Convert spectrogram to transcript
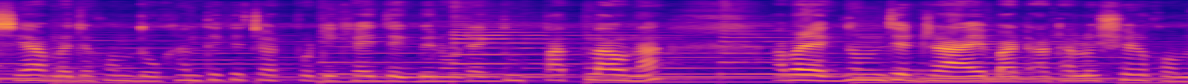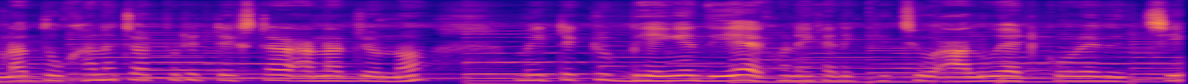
আসে। আমরা যখন দোকান থেকে চটপটি খাই, দেখবেন ওটা একদম পাতলাও না। আবার একদম যে ড্রাই বাট আঠালো সেরকম না। দোকানে চটপটির টেক্সচার আনার জন্য আমি এটা একটু ভেঙে দিয়ে এখন এখানে কিছু আলু অ্যাড করে দিচ্ছি।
